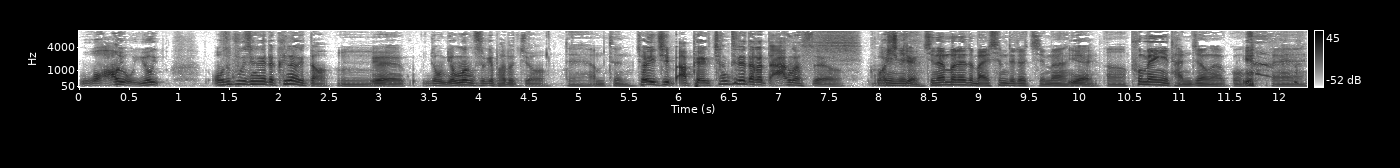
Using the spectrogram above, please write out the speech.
와, 요, 어설프게 생각했다 큰일 나겠다. 음. 예, 좀 영광스럽게 받았죠. 네, 아무튼 저희 집 앞에 창틀에다가 딱 놨어요. 멋있게. 지난번에도 말씀드렸지만 예. 어, 품행이 단정하고 예,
